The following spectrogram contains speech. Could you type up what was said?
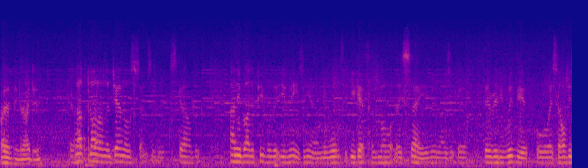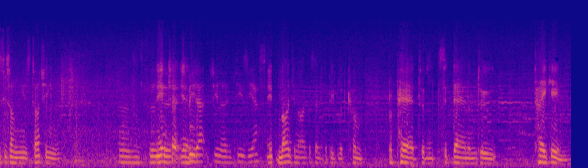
I don't think I do. Not not on the general sense of the scale, but only by the people that you meet, you know, and the warmth that you get from what they say, you realise that they're they're really with you all the way. So obviously something is touching them. And The to, intent- to yeah. be that, you know, enthusiastic. 99% of the people had come prepared to sit down and to take in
